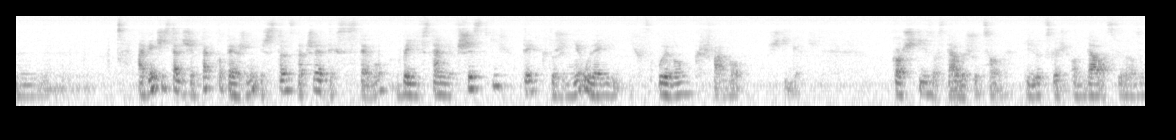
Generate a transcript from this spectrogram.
Mm, agenci stali się tak potężni, iż stojąc na czele tych systemów, byli w stanie wszystkich tych, którzy nie ulegli ich wpływom, krwawo ścigać. Kości zostały rzucone i ludzkość oddała swój rozum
